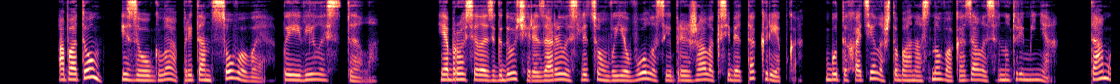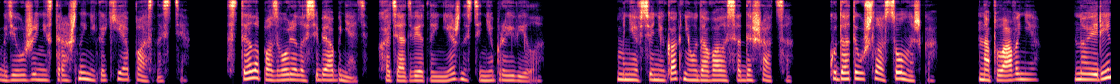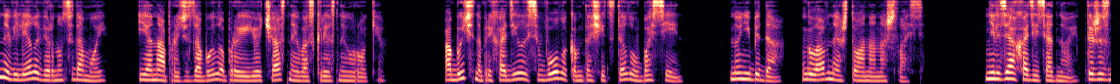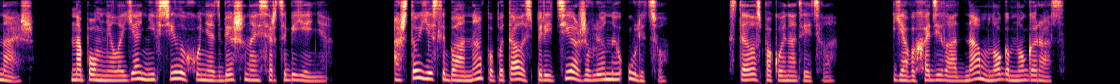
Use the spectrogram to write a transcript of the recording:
А потом, из-за угла, пританцовывая, появилась Стелла. Я бросилась к дочери, зарылась лицом в ее волосы и прижала к себе так крепко, будто хотела, чтобы она снова оказалась внутри меня, там, где уже не страшны никакие опасности. Стелла позволила себя обнять, хотя ответной нежности не проявила. Мне все никак не удавалось отдышаться. «Куда ты ушла, солнышко?» «На плавание». Но Ирина велела вернуться домой. Я напрочь забыла про ее частные воскресные уроки. Обычно приходилось волоком тащить Стеллу в бассейн. Но не беда, главное, что она нашлась. «Нельзя ходить одной, ты же знаешь», — напомнила я, не в силах унять бешеное сердцебиение. А что, если бы она попыталась перейти оживленную улицу? Стелла спокойно ответила. Я выходила одна много-много раз.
